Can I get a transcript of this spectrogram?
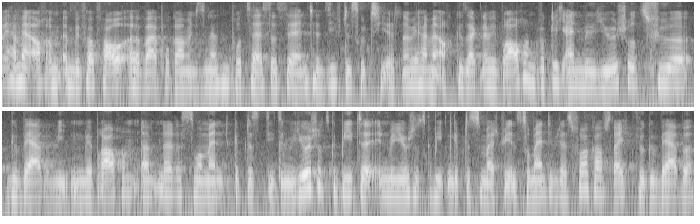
wir haben ja auch im, im BVV-Wahlprogramm in diesem ganzen Prozess das sehr intensiv diskutiert. Ne? Wir haben ja auch gesagt, wir brauchen wirklich einen Milieuschutz für Gewerbemieten. Wir brauchen, ähm, ne, das Moment gibt es diese Milieuschutzgebiete. In Milieuschutzgebieten gibt es zum Beispiel Instrumente wie das Vorkaufsrecht für Gewerbe.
